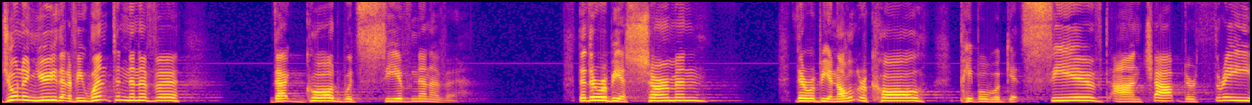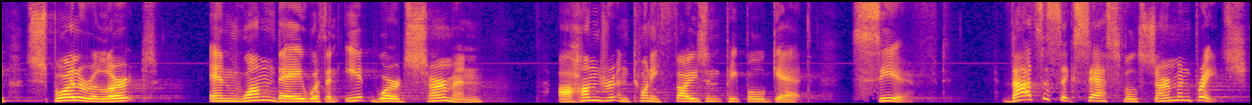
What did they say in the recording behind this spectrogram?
Jonah knew that if he went to Nineveh, that God would save Nineveh. That there would be a sermon, there would be an altar call, people would get saved. And chapter 3, spoiler alert, in one day with an eight word sermon, 120,000 people get saved. That's a successful sermon preach.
